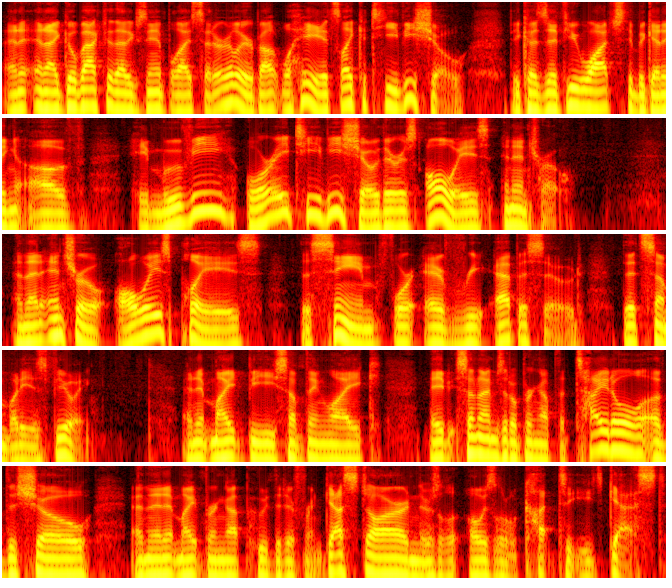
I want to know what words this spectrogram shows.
And, and I go back to that example I said earlier about, well, hey, it's like a TV show. Because if you watch the beginning of a movie or a TV show, there is always an intro. And that intro always plays the same for every episode that somebody is viewing. And it might be something like maybe sometimes it'll bring up the title of the show, and then it might bring up who the different guests are. And there's always a little cut to each guest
